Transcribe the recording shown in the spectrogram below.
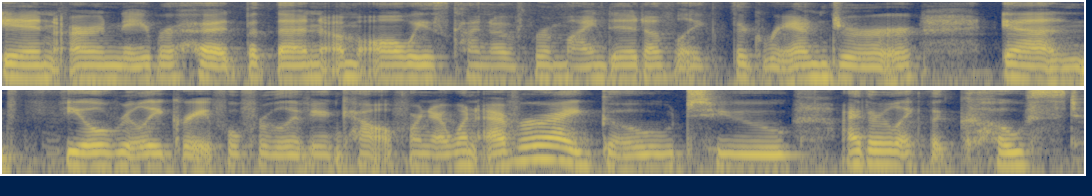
in our neighborhood. But then I'm always kind of reminded of like the grandeur and feel really grateful for living in California. Whenever I go to either like the coast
